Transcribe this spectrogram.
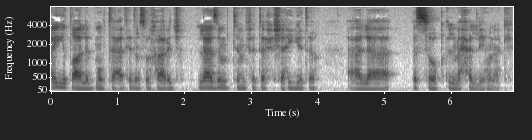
أي طالب مبتعث يدرس في الخارج لازم تنفتح شهيته على السوق المحلي هناك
